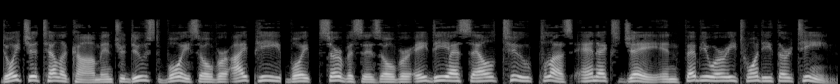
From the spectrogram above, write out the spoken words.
Deutsche Telekom introduced Voice over IP VoIP services over ADSL2 Plus Annex J in February 2013.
